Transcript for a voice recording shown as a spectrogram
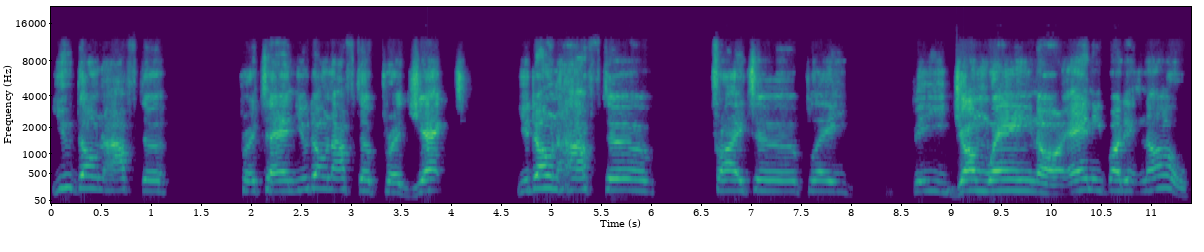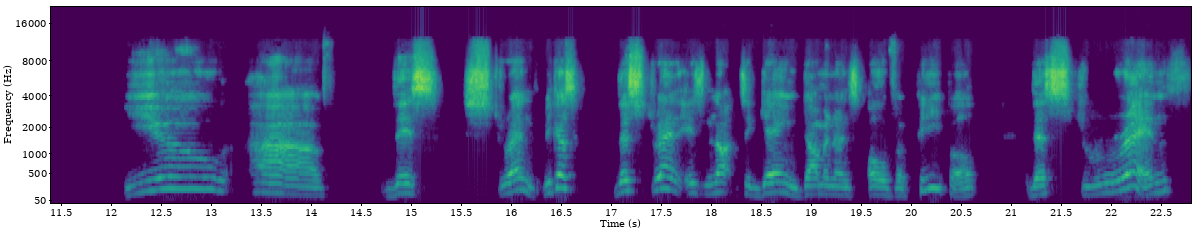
you don't have to pretend, you don't have to project, you don't have to try to play be John Wayne or anybody. No, you have this strength because the strength is not to gain dominance over people. The strength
